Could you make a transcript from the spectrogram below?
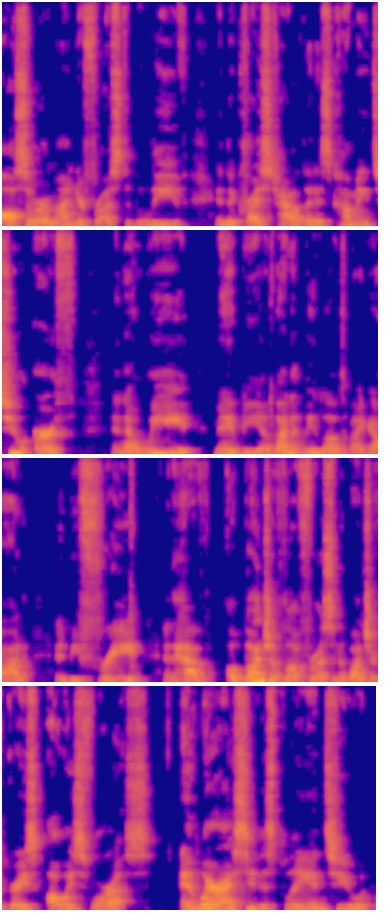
also a reminder for us to believe in the Christ child that is coming to earth and that we may be abundantly loved by God and be free and have a bunch of love for us and a bunch of grace always for us. And where I see this play into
